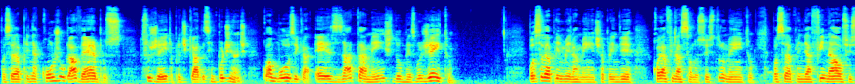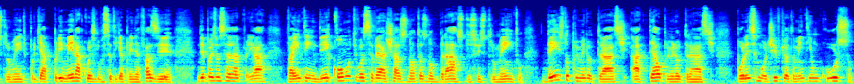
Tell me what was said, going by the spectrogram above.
você vai aprender a conjugar verbos, sujeito, predicado, assim por diante. Com a música é exatamente do mesmo jeito. Você vai primeiramente aprender qual é a afinação do seu instrumento, você vai aprender a afinar o seu instrumento, porque é a primeira coisa que você tem que aprender a fazer. Depois você vai, pegar, vai entender como que você vai achar as notas no braço do seu instrumento, desde o primeiro traste até o primeiro traste. Por esse motivo que eu também tenho um curso,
